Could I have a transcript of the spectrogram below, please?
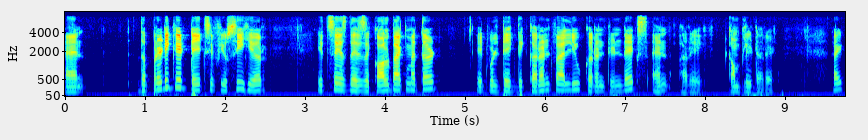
and the predicate takes if you see here it says there is a callback method it will take the current value current index and array complete array right?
